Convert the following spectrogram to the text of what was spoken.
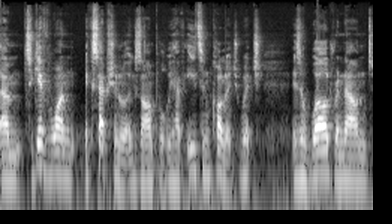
Um, to give one exceptional example, we have Eton College, which is a world renowned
